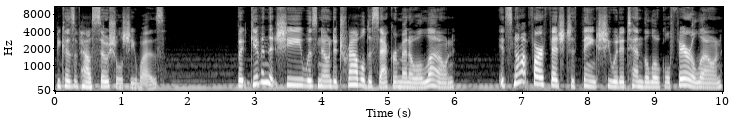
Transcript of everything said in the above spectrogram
because of how social she was. But given that she was known to travel to Sacramento alone, it's not far fetched to think she would attend the local fair alone,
